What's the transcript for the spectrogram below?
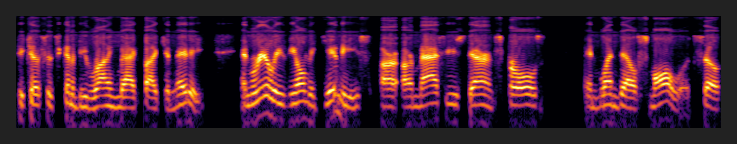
because it's going to be running back by committee. And really, the only gimmies are, are Mathews, Darren Sproles, and Wendell Smallwood. So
